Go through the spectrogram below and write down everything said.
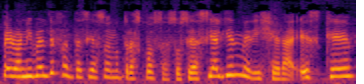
pero a nivel de fantasía son otras cosas, o sea, si alguien me dijera es que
